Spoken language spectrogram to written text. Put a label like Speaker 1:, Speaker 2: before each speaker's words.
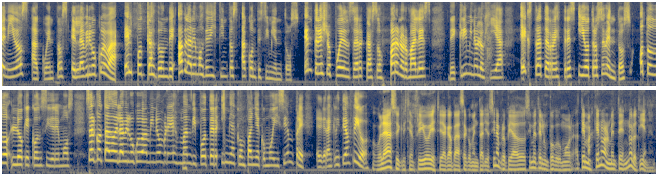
Speaker 1: Bienvenidos a Cuentos en la Virgo Cueva, el podcast donde hablaremos de distintos acontecimientos. Entre ellos pueden ser casos paranormales, de criminología, extraterrestres y otros eventos, o todo lo que consideremos ser contado en la Virgo Cueva. Mi nombre es Mandy Potter y me acompaña como hoy siempre el gran Cristian Frigo.
Speaker 2: Hola, soy Cristian Frigo y estoy acá para hacer comentarios inapropiados y meterle un poco de humor a temas que normalmente no lo tienen.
